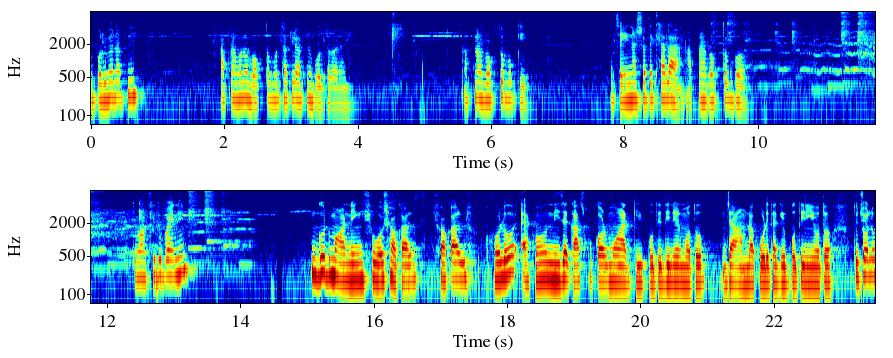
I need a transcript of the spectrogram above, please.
কিছু বলবেন আপনি? আপনার কোনো বক্তব্য থাকলে আপনি বলতে পারেন। আপনার বক্তব্য কি? আচ্ছা ইনার সাথে খেলা, আপনার বক্তব্য? তোমার খিদু পায়নি? গুড মর্নিং, শুভ সকাল। সকাল হলো এখন নিজের কাজকর্ম আর কি, প্রতিদিনের মতো যা আমরা করে থাকি প্রতিনিয়ত। তো চলো,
